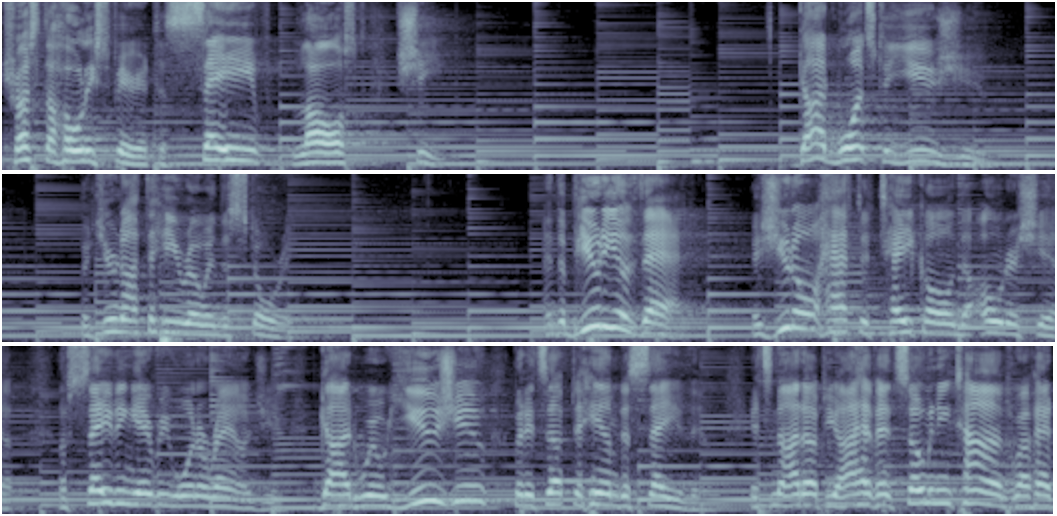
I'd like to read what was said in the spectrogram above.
trust the Holy Spirit to save lost sheep. God wants to use you, but you're not the hero in the story. And the beauty of that is you don't have to take on the ownership of saving everyone around you. God will use you, but it's up to Him to save them. It's not up to you. I have had so many times where I've had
